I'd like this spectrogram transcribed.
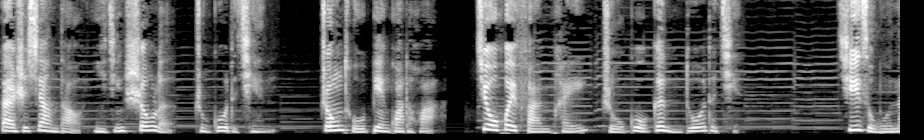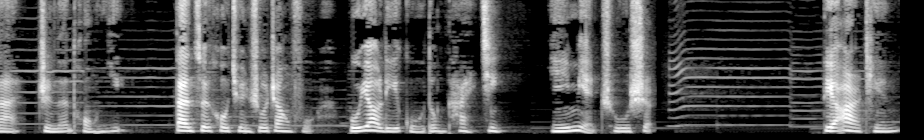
但是向导已经收了主顾的钱，中途变卦的话，就会反赔主顾更多的钱。妻子无奈，只能同意，但最后劝说丈夫不要离古洞太近，以免出事。第二天，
